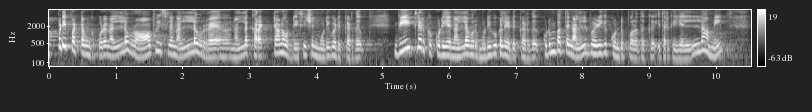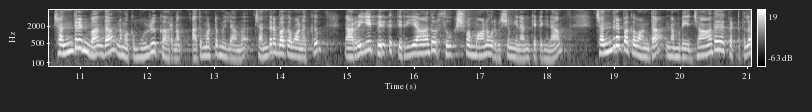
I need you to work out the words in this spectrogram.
அப்படிப்பட்டவங்க கூட நல்ல ஒரு ஆஃபீஸில் நல்ல ஒரு நல்ல கரெக்டான ஒரு டெசிஷன் முடிவெடுக்கிறது. வீட்டில் இருக்கக்கூடிய நல்ல ஒரு முடிவுகள் எடுக்கிறது. இருக்கிறது குடும்பத்தை நல்வழிக்கு கொண்டு போகிறதுக்கு இதற்கு எல்லாமே சந்திரன் தான் நமக்கு முழு காரணம். அது மட்டும் இல்லாமல் சந்திர பகவானுக்கு நிறைய பேருக்கு தெரியாத ஒரு சூக்ஷ்மமான ஒரு விஷயம் என்னன்னு கேட்டிங்கன்னா சந்திர பகவான் தான் நம்முடைய ஜாதக கட்டத்தில்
